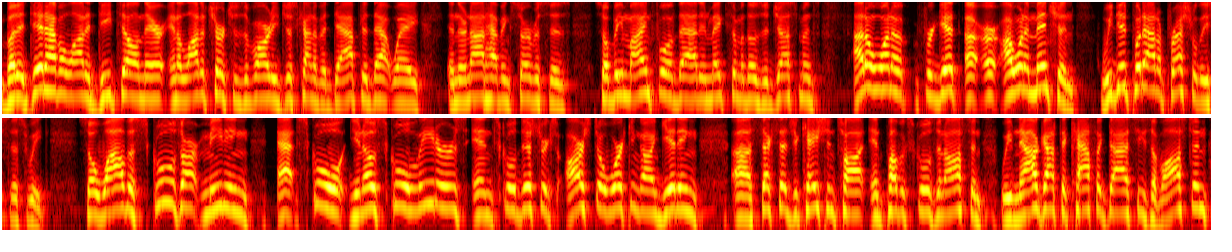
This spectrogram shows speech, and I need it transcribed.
but it did have a lot of detail in there. And a lot of churches have already just kind of adapted that way and they're not having services. So be mindful of that and make some of those adjustments. I don't want to forget, uh, or I want to mention, we did put out a press release this week. So while the schools aren't meeting at school, you know, school leaders and school districts are still working on getting uh, sex education taught in public schools in Austin. We've now got the Catholic Diocese of Austin.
